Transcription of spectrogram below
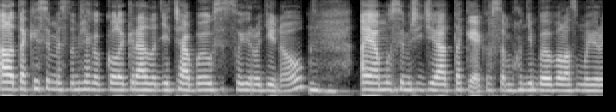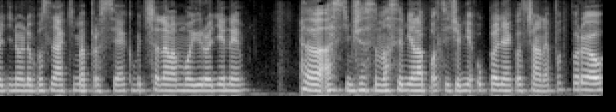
ale taky si myslím, že jako kolikrát lidi třeba bojují se svojí rodinou. Mm-hmm. a já musím říct, že já taky jako jsem hodně bojovala s mojí rodinou nebo s nějakými prostě jakoby členama mojí rodiny a s tím, že jsem vlastně měla pocit, že mě úplně jako třeba nepodporujou.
